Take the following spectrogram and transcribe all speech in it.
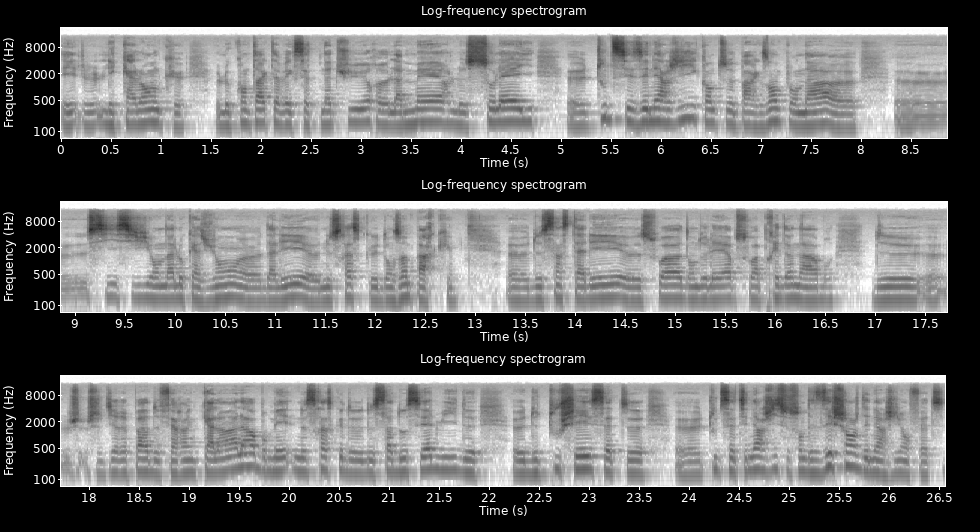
et les calanques, le contact avec cette nature, euh, la mer, le soleil, euh, toutes ces énergies, quand euh, par exemple on a, si, si, on a l'occasion d'aller ne serait-ce que dans un parc, euh, de s'installer euh, soit dans de l'herbe, soit près d'un arbre, de, euh, je, ne dirais pas de faire un câlin à l'arbre, mais ne serait-ce que de, s'adosser à lui, de, de toucher cette, toute cette énergie. Ce sont des échanges d'énergie en fait.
